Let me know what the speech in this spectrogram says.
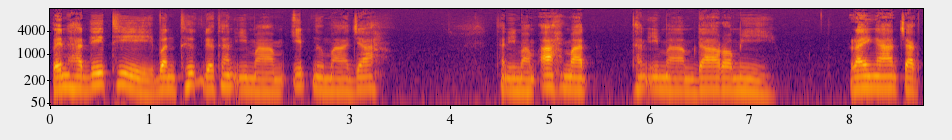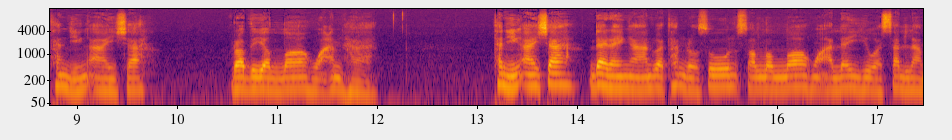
เป็นหะดีษที่บันทึกโดยท่านอิหม่ามอิบนุมาจา ท่านอิหม่ามอัลมัดท่านอิหม่ามดารมี รายงานจากท่านหญิงไอชะรอดิยัลลอฮุอันฮาท่านหญิงไอชะได้รายงานว่าท่านรอซูลสัลลัลลอฮุอะลัยฮิวะสัลลัม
